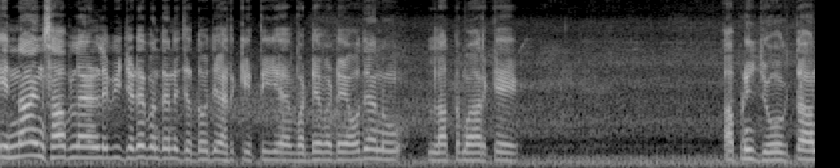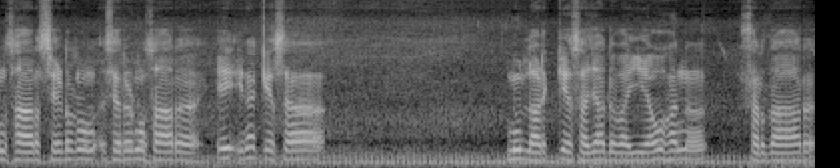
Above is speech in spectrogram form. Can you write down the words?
ਇੰਨਾ ਇਨਸਾਫ ਲੈਣ ਲਈ ਵੀ ਜਿਹੜੇ ਬੰਦੇ ਨੇ ਜੱਦੋ ਜਹਿਦ ਕੀਤੀ ਹੈ ਵੱਡੇ ਵੱਡੇ ਅਹੁਦਿਆਂ ਨੂੰ ਲੱਤ ਮਾਰ ਕੇ ਆਪਣੀ ਯੋਗਤਾ ਅਨੁਸਾਰ, ਸਿਰ ਨੂੰ, ਸਿਰ ਅਨੁਸਾਰ ਇਹ ਇਹਨਾਂ ਕੇਸਾਂ ਨੂੰ ਲੜ ਕੇ ਸਜ਼ਾ ਦਵਾਈ ਹੈ। ਉਹ ਹਨ ਸਰਦਾਰ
